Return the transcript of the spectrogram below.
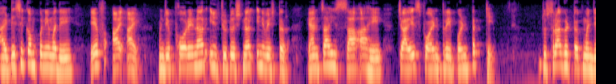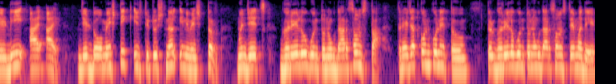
आय टी सी कंपनीमध्ये एफ आय आय म्हणजे फॉरेनर इन्स्टिट्यूशनल इन्व्हेस्टर यांचा हिस्सा आहे चाळीस पॉईंट त्रेपन्न टक्के. दुसरा घटक म्हणजे डी आय आय म्हणजे डोमेस्टिक इन्स्टिट्यूशनल इन्व्हेस्टर म्हणजेच घरेलू गुंतवणूकदार संस्था. तर ह्याच्यात कोण कोण येतं? तर घरेलू गुंतवणूकदार संस्थेमध्ये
